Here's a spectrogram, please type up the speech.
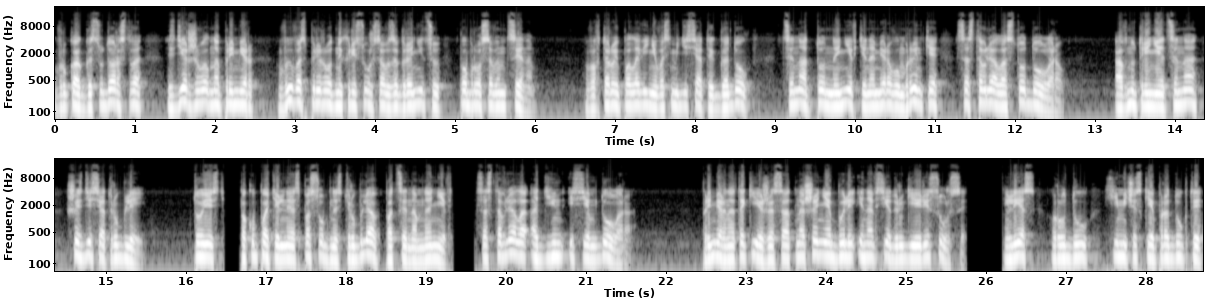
в руках государства сдерживал, например, вывоз природных ресурсов за границу по бросовым ценам. Во второй половине 80-х годов цена тонны нефти на мировом рынке составляла 100 долларов, а внутренняя цена – 60 рублей. То есть покупательная способность рубля по ценам на нефть составляла 1,7 доллара. Примерно такие же соотношения были и на все другие ресурсы лес, руду, химические продукты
